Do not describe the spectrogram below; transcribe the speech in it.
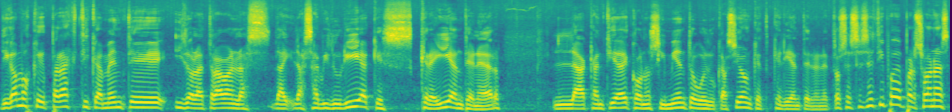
digamos que prácticamente idolatraban las, la, sabiduría que creían tener, la cantidad de conocimiento o educación que querían tener. Entonces ese tipo de personas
